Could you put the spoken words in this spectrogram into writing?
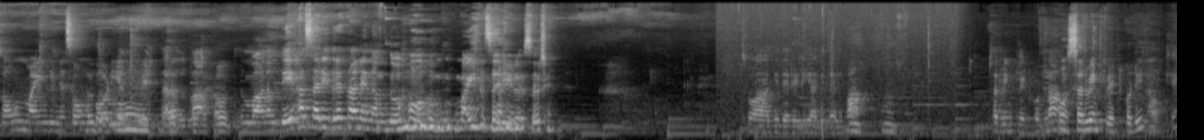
Sound mind in sound body ಅಂತ ಹೇಳ್ತಾರಲ್ವಾ. ನಮ್ಮ ನಮ್ ದೇಹ ಸರಿ ಇದ್ರೆ ತಾನೇ ನಮ್ದು ಮೈಂಡ್ ಸರಿ ಸರಿ. ಸೊ ಆಗಿದೆ ರೆಡಿ ಆಗಿದೆ ಅಲ್ವಾ? ಸರ್ವಿಂಗ್ ಪ್ಲೇಟ್ ಕೊಡ್ಲಾ? ಸರ್ವಿಂಗ್ ಪ್ಲೇಟ್ ಕೊಡಿ. ಓಕೆ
